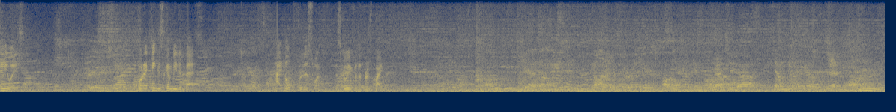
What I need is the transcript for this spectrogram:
Anyways, what I think is gonna be the best high hopes for this one. Let's go in for the first bite. Mm.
